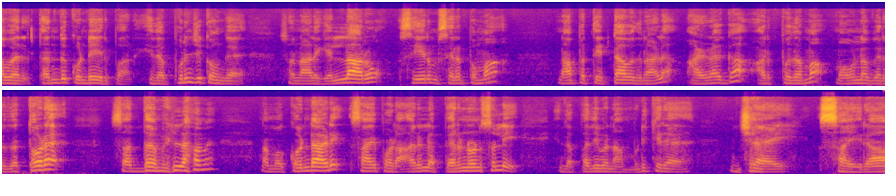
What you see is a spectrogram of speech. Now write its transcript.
அவர் தந்து கொண்டே இருப்பார். இதை புரிஞ்சுக்கோங்க. ஸோ நாளைக்கு எல்லாரும் சீரும் சிறப்புமாக நாற்பத்தி எட்டாவது நாள் அழகாக அற்புதமாக மௌன விரதத்தோட சத்தம் இல்லாமல் நம்ம கொண்டாடி சாய்ப்போட அருளை பெறணும்னு சொல்லி இந்த பதிவை நான் முடிக்கிறேன் ஜெய் சாய்ரா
